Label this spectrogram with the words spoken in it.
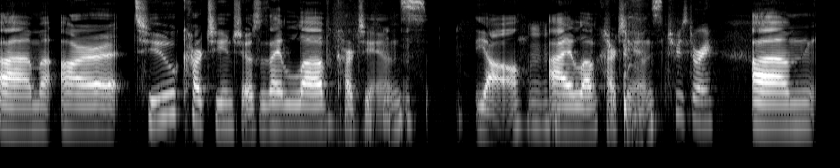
um, are two cartoon shows because i love cartoons y'all Mhm. i love cartoons True story. um,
